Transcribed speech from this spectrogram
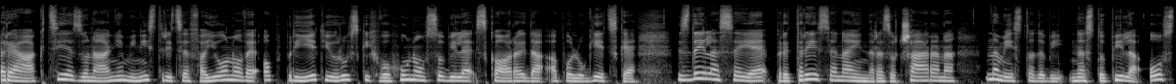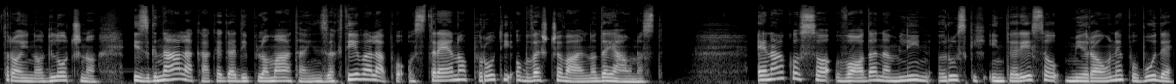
Reakcije zunanje ministrice Fajonove ob prijetju ruskih vohunov so bile skoraj da apologetske. Zdela se je pretresena in razočarana, namesto da bi nastopila ostro in odločno, izgnala kakega diplomata in zahtevala poostreno protiobveščevalno dejavnost. Enako so voda na mlin ruskih interesov mirovne pobude,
